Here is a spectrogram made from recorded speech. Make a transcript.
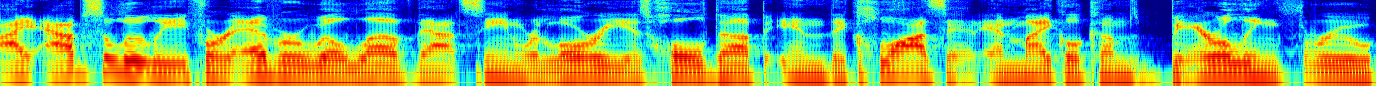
I absolutely forever will love that scene where Laurie is holed up in the closet and Michael comes barreling through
